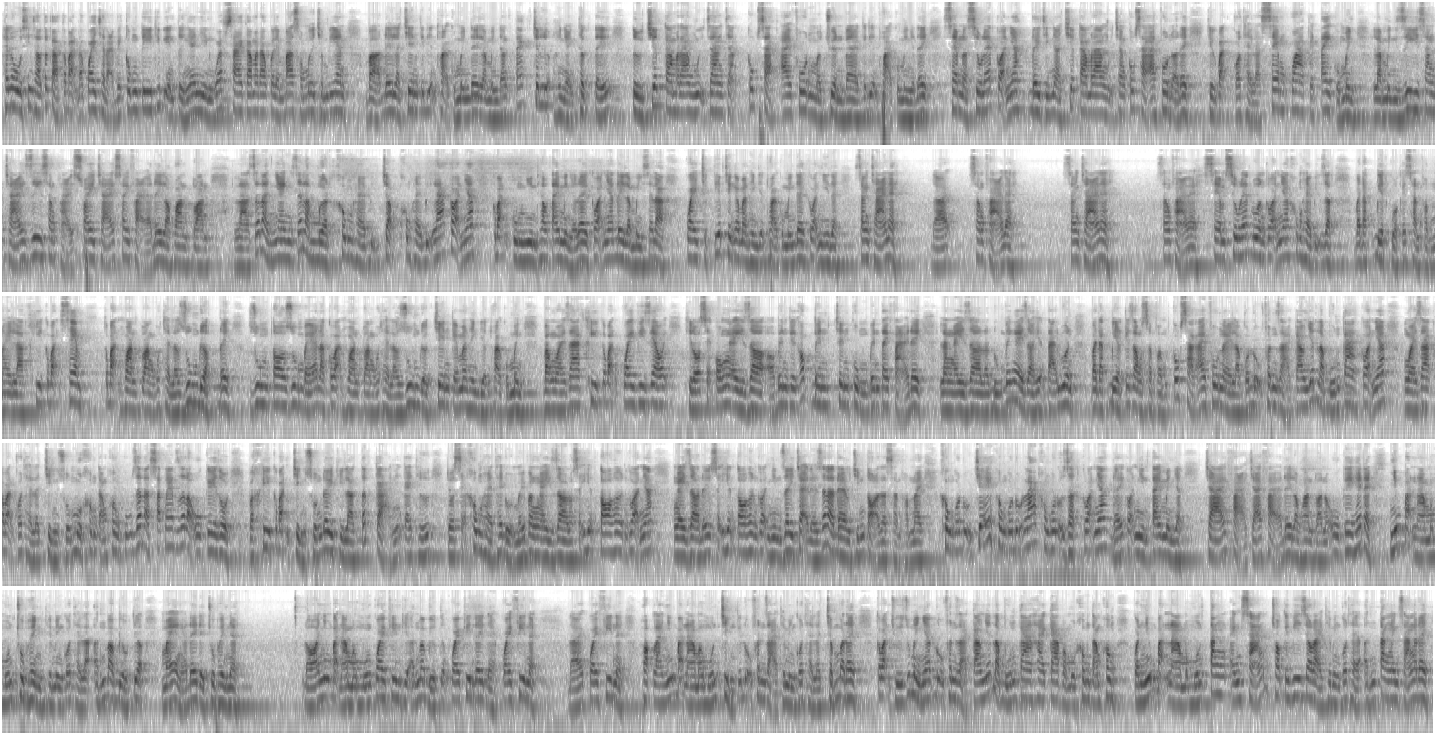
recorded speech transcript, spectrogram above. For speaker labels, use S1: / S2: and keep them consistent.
S1: Hello, xin chào tất cả các bạn đã quay trở lại với công ty thiết bị điện tử nghe nhìn website camera quay lén 360.vn và đây là trên cái điện thoại của mình đây là mình đang test chất lượng hình ảnh thực tế từ chiếc camera ngụy trang trạng cốc sạc iPhone mà truyền về cái điện thoại của mình ở đây. Xem là siêu nét các bạn nhé đây chính là chiếc camera ngụy trang cốc sạc iPhone ở đây. Thì các bạn có thể là xem qua cái tay của mình là mình di sang trái di sang phải xoay trái xoay phải ở đây là hoàn toàn là rất là nhanh rất là mượt không hề bị chậm không hề bị lag các bạn nhé các bạn cùng nhìn theo tay mình ở đây. Các bạn nhé đây là mình sẽ là quay trực tiếp trên cái màn hình điện thoại của mình đây. Các bạn nhìn này, sang trái này. Đấy, sang phải này. Sang trái này. Sang phải này. Xem siêu nét luôn các bạn nhé không hề bị giật. Và đặc biệt của cái sản phẩm này là khi các bạn xem các bạn hoàn toàn có thể là zoom được. Đây, zoom to, zoom bé là các bạn hoàn toàn có thể là zoom được trên cái màn hình điện thoại của mình. Và ngoài ra, khi các bạn quay video ấy, thì nó sẽ có ngày giờ ở bên cái góc bên trên cùng bên tay phải đây, là ngày giờ là đúng với ngày giờ hiện tại luôn. Và đặc biệt cái dòng sản phẩm cốc sạc iPhone này là có độ phân giải cao nhất là 4K các bạn nhé ngoài ra, các bạn có thể là chỉnh xuống 1080 cũng rất là sắc nét, rất là ok rồi. Và khi các bạn chỉnh xuống đây thì là tất cả những cái thứ nó sẽ không hề thay đổi mấy, và ngày giờ nó sẽ hiện to hơn, các bạn nhé ngày giờ đây sẽ hiện to hơn các bạn. Nhìn dây chạy đấy rất là đều chứng tỏ ra sản phẩm này. Không có độ trễ, không có độ lát, không có độ giật các bạn nhé đấy, các bạn nhìn tay mình nhỉ. Trái phải trái phải ở đây là hoàn toàn là ok hết này. Những bạn nào mà muốn chụp hình thì mình có thể là ấn vào biểu tượng máy ảnh ở đây để chụp hình này. Đó, những bạn nào mà muốn quay phim thì ấn vào biểu tượng quay phim đây để quay phim này đấy, quay phim này. Hoặc là những bạn nào mà muốn chỉnh cái độ phân giải thì mình có thể là chấm vào đây. Các bạn chú ý giúp mình nhé, độ phân giải cao nhất là 4K 2K và 1080 còn những bạn nào mà muốn tăng ánh sáng cho cái video này thì mình có thể ấn tăng ánh sáng ở đây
